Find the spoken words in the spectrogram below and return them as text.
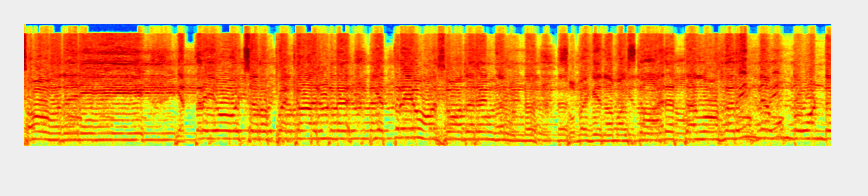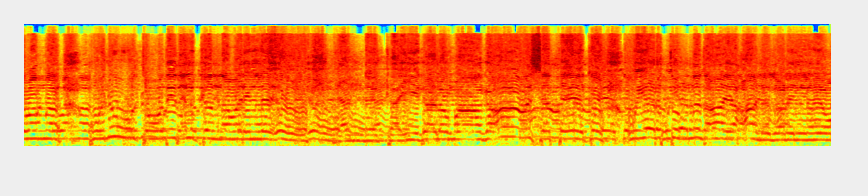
സോദരി എത്രയോ ചെറുപ്പക്കാരുണ്ട് എത്രയോ സോദരങ്ങളുണ്ട് സുബഹി നമസ്കാരത്തെ ലോഹറിന്റെ മുമ്പ് കൊണ്ടുവന്ന് പുനു തോതി നിൽക്കുന്നവരില്ലയോ രണ്ട് കൈകളും ആകാശത്തേക്ക് ഉയർത്തുന്നതായ ആളുകളില്ലയോ.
